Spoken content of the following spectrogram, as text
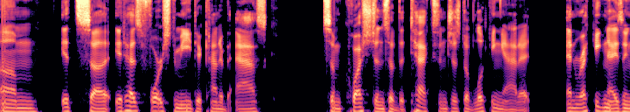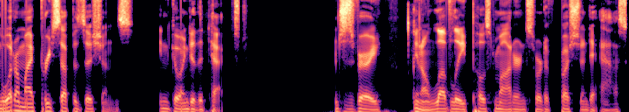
Um, it's uh, it has forced me to kind of ask some questions of the text and just of looking at it and recognizing what are my presuppositions in going to the text which is a very you know lovely postmodern sort of question to ask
